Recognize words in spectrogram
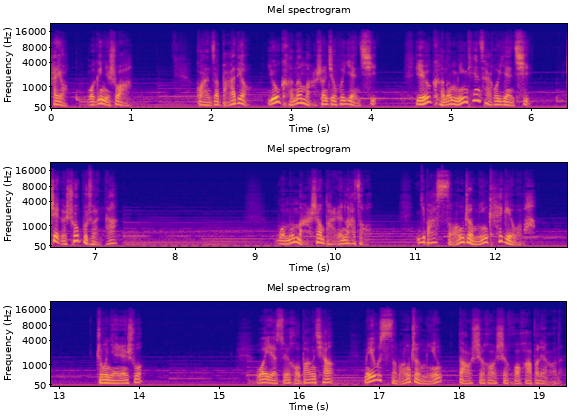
还有，我跟你说啊，管子拔掉有可能马上就会咽气，也有可能明天才会咽气，这个说不准的。我们马上把人拉走，你把死亡证明开给我吧。中年人说。我也随后帮腔，没有死亡证明，到时候是火化不了的。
